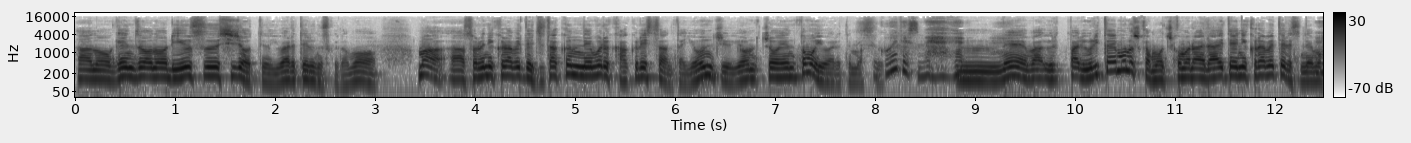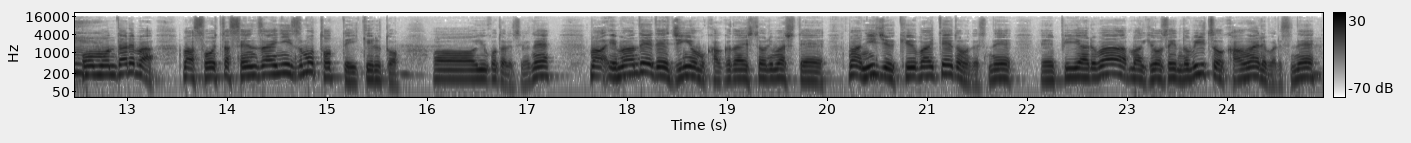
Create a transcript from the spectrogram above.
あの、現状のリユース市場っていうの言われてるんですけども、まあ、それに比べて自宅に眠る隠れ資産って44兆円とも言われてます。すごいですね。うんね、まあ、やっぱり売りたいものしか持ち込まない来店に比べてですね、まあ、訪問であれば、まあ、そうした潜在ニーズも取っていけると、うん、いうことですよね。まあ、M&A で事業も拡大しておりまして、まあ、29倍程度のですね、えー、PR は、まあ、業績伸び率を考えればですね、うん、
